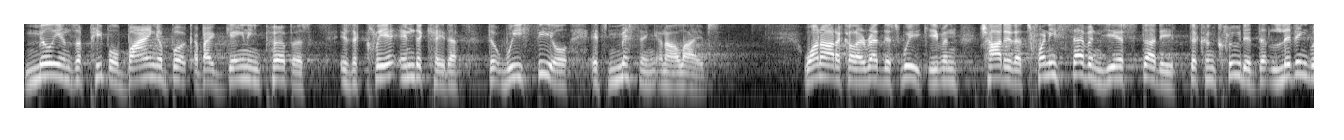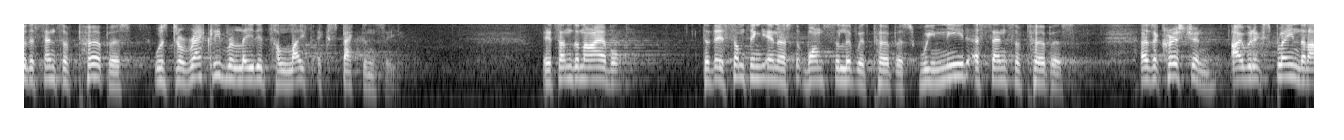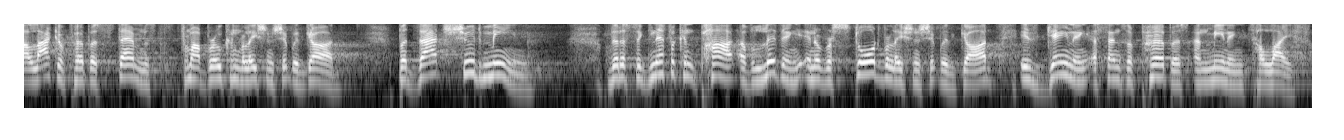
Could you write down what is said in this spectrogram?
Millions of people buying a book about gaining purpose is a clear indicator that we feel it's missing in our lives. One article I read this week even charted a 27 year study that concluded that living with a sense of purpose was directly related to life expectancy. It's undeniable that there's something in us that wants to live with purpose. We need a sense of purpose. As a Christian, I would explain that our lack of purpose stems from our broken relationship with God. But that should mean that a significant part of living in a restored relationship with God is gaining a sense of purpose and meaning to life.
